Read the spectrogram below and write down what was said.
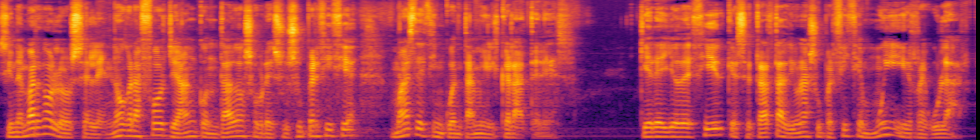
Sin embargo, los selenógrafos ya han contado sobre su superficie más de 50.000 cráteres. Quiere ello decir que se trata de una superficie muy irregular,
